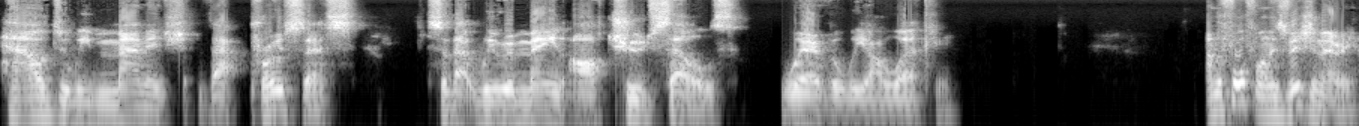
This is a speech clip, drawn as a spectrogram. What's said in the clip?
How do we manage that process so that we remain our true selves wherever we are working? And the fourth one is visionary.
